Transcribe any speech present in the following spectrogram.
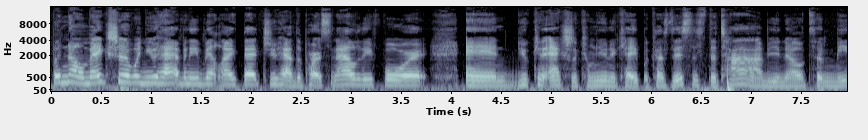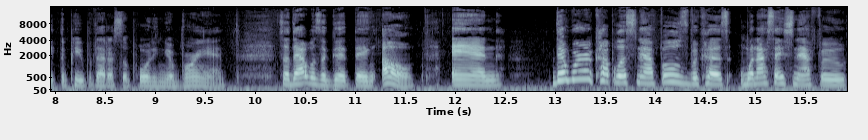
But no make sure when you have an event like that you have the personality for it and you can actually communicate because this is the time you know to meet the people that are supporting your brand. So that was a good thing. Oh and there were a couple of snafus because when I say snafu,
